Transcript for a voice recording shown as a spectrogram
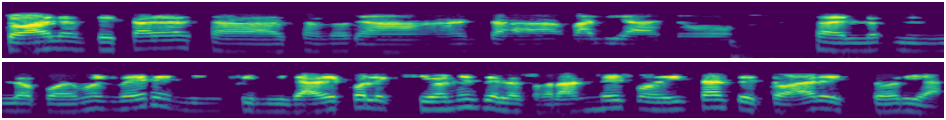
todas las décadas a Sonora, a Galeano, o sea, lo, lo, podemos ver en infinidad de colecciones de los grandes modistas de toda la historia.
